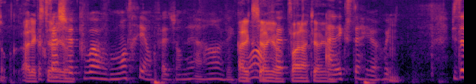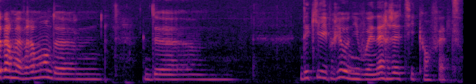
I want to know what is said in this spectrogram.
Donc à Donc ça, je l'extérieur. vais pouvoir vous montrer en fait. J'en ai un avec À moi. l'extérieur, en fait. pas à l'intérieur. À l'extérieur, oui. Mm. Puis ça permet vraiment de de- d'équilibrer au niveau énergétique en fait.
